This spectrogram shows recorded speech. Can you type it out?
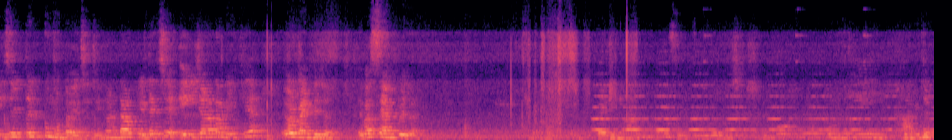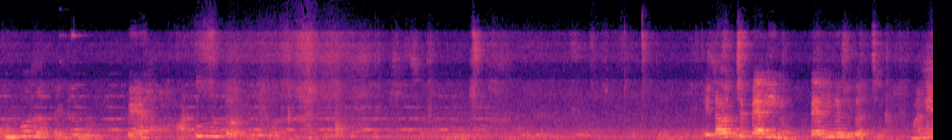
এই সাইডটা একটু মোটা হয়েছে যেখানটা কেটেছে এই জায়গাটা রেখে এবার ব্যান্ডেজ এবার স্যাম্পেল আর হাঁটু খুলতে হবে। হচ্ছে প্যালিনো প্যালিনো শেখাচ্ছি মানে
